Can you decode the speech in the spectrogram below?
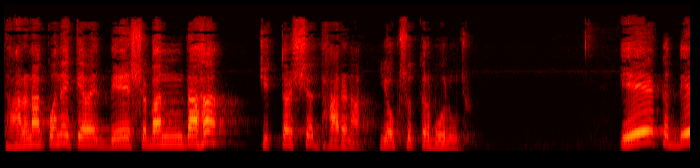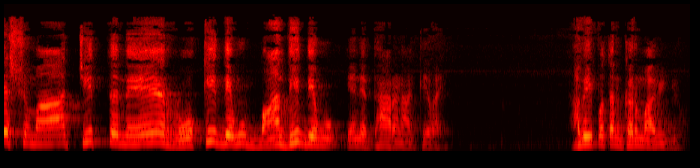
ધારણા કોને કહેવાય? દેશબંધ ચિત્તસ્ય ધારણા. યોગસૂત્ર બોલું છું. એક દેશમાં ચિત્તને રોકી દેવું, બાંધી દેવું એને ધારણા કહેવાય. હવે પોતાના ઘરમાં આવી ગયો.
